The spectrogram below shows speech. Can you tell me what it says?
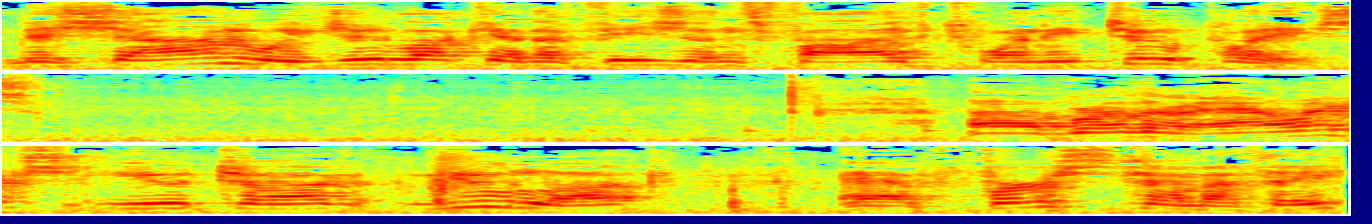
Bishan, would you look at Ephesians 5.22, please? Uh, Brother Alex, you took, you look at 1 Timothy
